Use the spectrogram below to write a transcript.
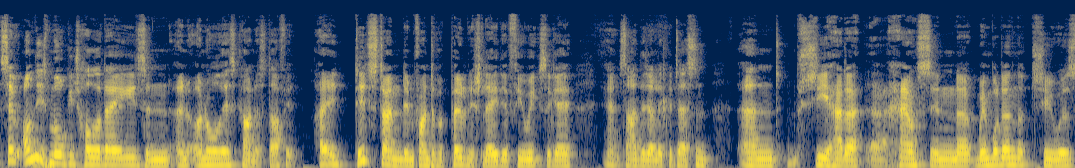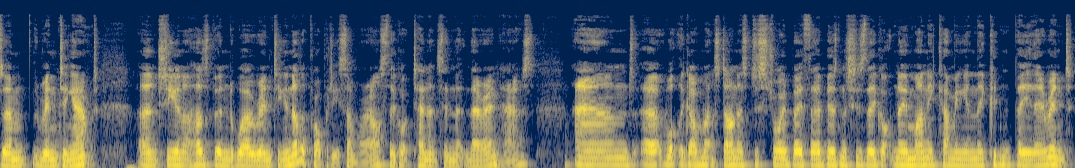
So on these mortgage holidays and, and, and, all this kind of stuff, it, I did stand in front of a Polish lady a few weeks ago outside the delicatessen, and she had a, a house in uh, Wimbledon that she was um, renting out, and she and her husband were renting another property somewhere else. They've got tenants in, the, in their own house, and uh, what the government's done is destroyed both their businesses. They got no money coming in. They couldn't pay their rent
